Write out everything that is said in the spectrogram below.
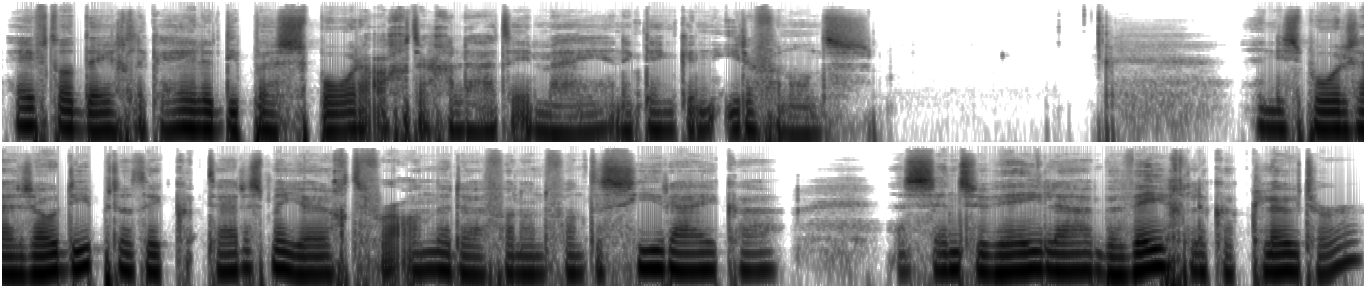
heeft wel degelijk hele diepe sporen achtergelaten in mij en ik denk in ieder van ons. En die sporen zijn zo diep dat ik tijdens mijn jeugd veranderde van een fantasierijke, sensuele, bewegelijke kleuter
